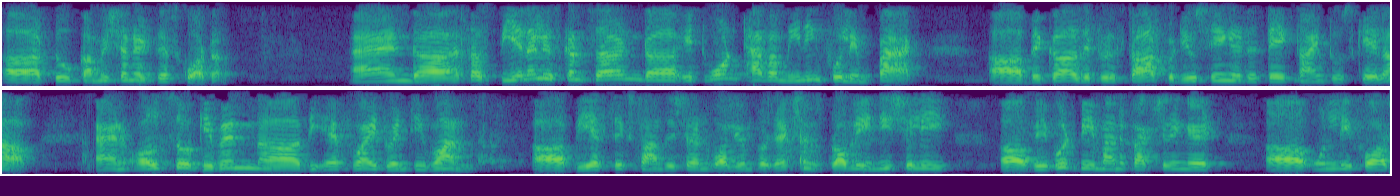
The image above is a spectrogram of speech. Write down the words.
uh, to commission it this quarter. And uh, as far as PNL is concerned, uh, it won't have a meaningful impact uh, because it will start producing, it will take time to scale up. And also given uh, the FY21 uh, BS6 transition volume projections, probably initially uh, we would be manufacturing it uh, only for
